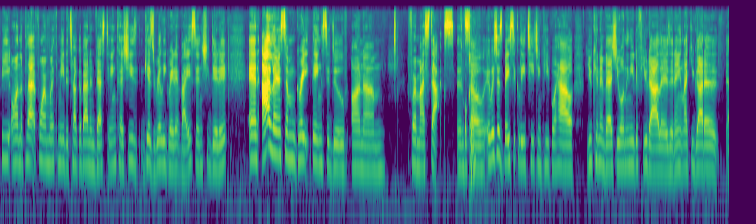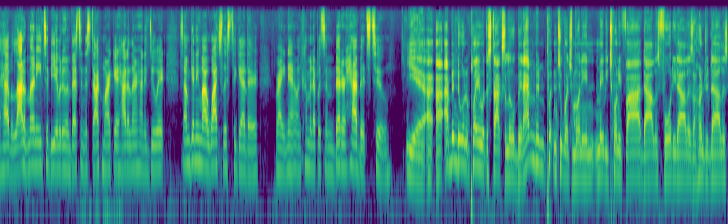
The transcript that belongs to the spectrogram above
be on the platform with me to talk about investing because she gives really great advice, and she did it, and I learned some great things to do on. Um, for my stocks. And Okay. so it was just basically teaching people how you can invest. You only need a few dollars. It ain't like you got to have a lot of money to be able to invest in the stock market, how to learn how to do it. So I'm getting my watch list together right now and coming up with some better habits too. Yeah, I, I, I've been doing playing with the stocks a little bit. I haven't been putting too much money in, maybe twenty five dollars, forty dollars, hundred dollars.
